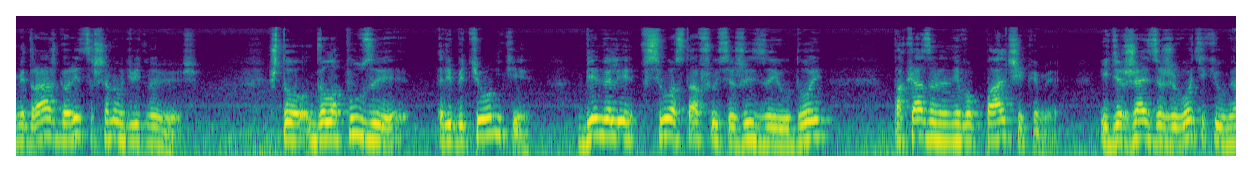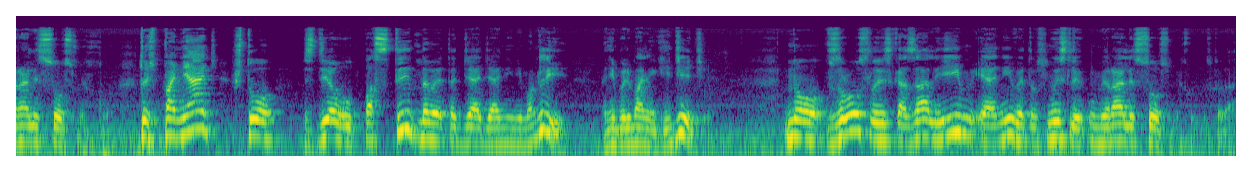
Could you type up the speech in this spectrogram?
Мидраж говорит совершенно удивительную вещь что голопузы ребятенки бегали всю оставшуюся жизнь за Иудой, показывали на него пальчиками и, держась за животики, умирали со смеху. То есть понять, что сделал постыдного этот дядя, они не могли. Они были маленькие дети. Но взрослые сказали им, и они в этом смысле умирали со смеху, господа.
